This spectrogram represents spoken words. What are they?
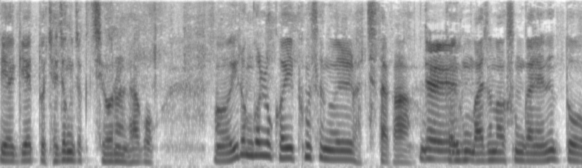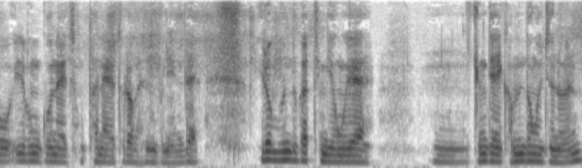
여기에 또 재정적 지원을 하고 어, 이런 걸로 거의 평생을 바치다가 네. 결국 마지막 순간에는 또 일본군의 정탄에 돌아가신 분인데 이런 분들 같은 경우에 음, 굉장히 감동을 주는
